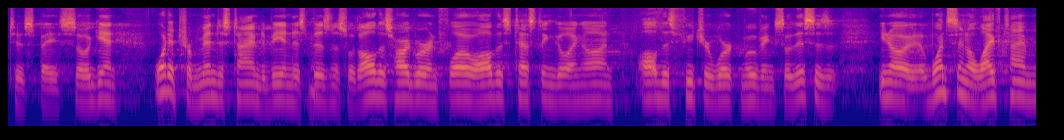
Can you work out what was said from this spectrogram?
to space. So again, what a tremendous time to be in this business with all this hardware in flow, all this testing going on, all this future work moving. So this is, you know, once in a lifetime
